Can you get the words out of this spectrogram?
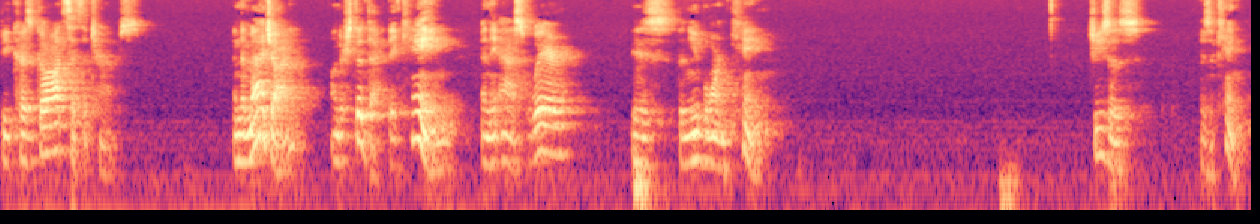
because God sets the terms. And the Magi understood that. They came and they asked, Where is the newborn king? Jesus is a king.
